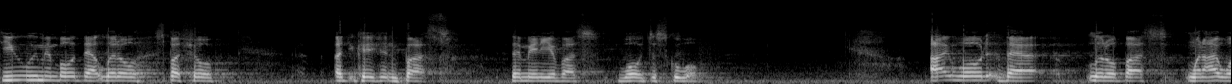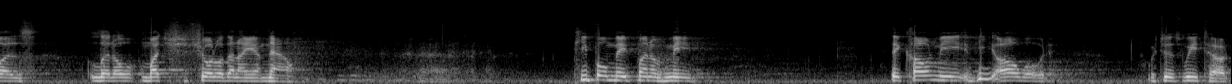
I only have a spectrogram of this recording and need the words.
Do you remember that little special education bus that many of us rode to school? I rode that little bus when I was little, much shorter than I am now. People made fun of me. They called me the R word which is retard.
